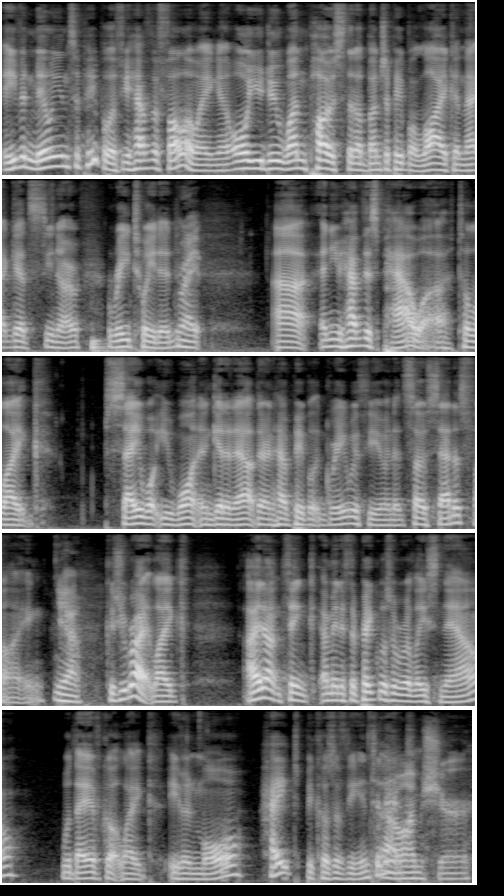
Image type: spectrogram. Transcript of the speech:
even millions of people if you have the following, or you do one post that a bunch of people like and that gets, you know, retweeted. Right. uh, and you have this power to like say what you want and get it out there and have people agree with you, and it's so satisfying. Yeah. Because you're right, like I don't think. I mean, if the prequels were released now, would they have got like even more hate because of the internet? Oh, I'm sure.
